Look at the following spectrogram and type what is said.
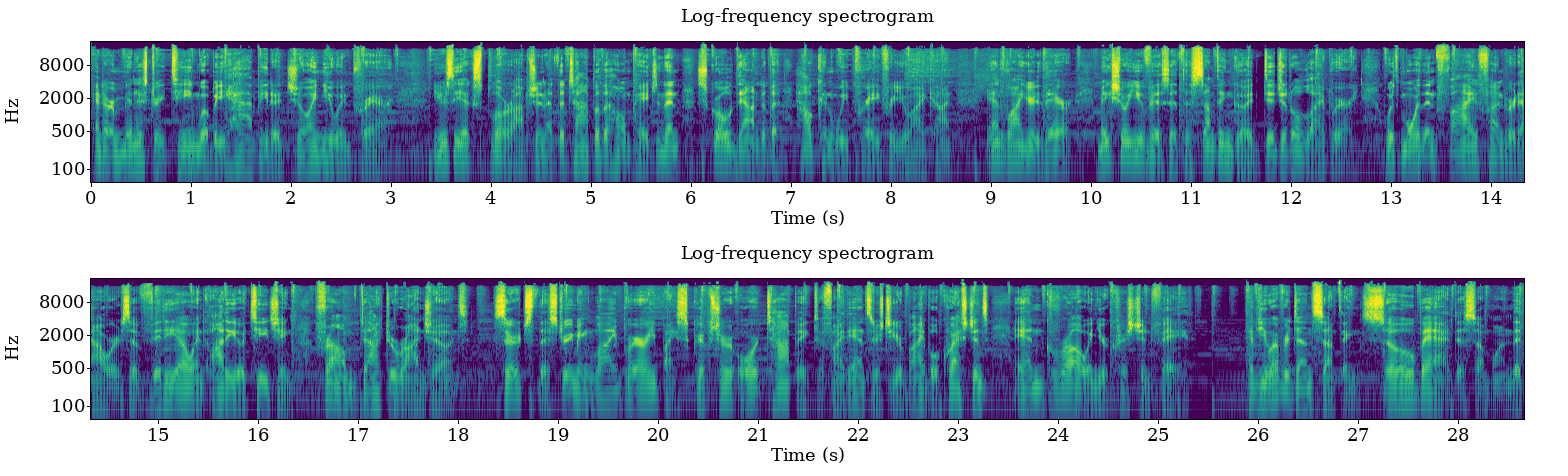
and our ministry team will be happy to join you in prayer. Use the Explore option at the top of the homepage and then scroll down to the How Can We Pray For You icon. And while you're there, make sure you visit the Something Good digital library with more than 500 hours of video and audio teaching from Dr. Ron Jones. Search the streaming library by scripture or topic to find answers to your Bible questions and grow in your Christian faith. Have you ever done something so bad to someone that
